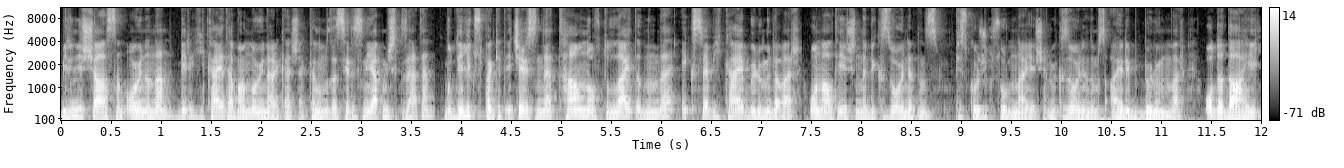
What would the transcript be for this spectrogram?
Birinci şahıstan oynanan bir hikaye tabanlı oyun arkadaşlar. Kanalımızda serisini yapmıştık zaten. Bu Deluxe paket içerisinde Town of the Light adında ekstra bir hikaye bölümü de var. 16 yaşında bir kızı oynadığınız, psikolojik sorunlar yaşayan bir kızı oynadığımız ayrı bir bölüm var. O da dahil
